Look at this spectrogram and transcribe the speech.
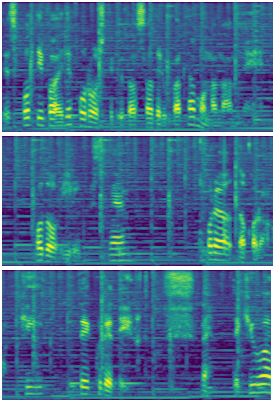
で、Spotify でフォローしてくださってる方も7名ほどいるんですね。これは、だから、聞いてくれていると。ね、で、Q&A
